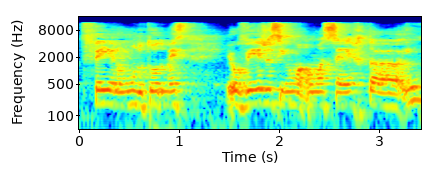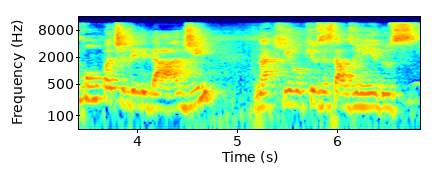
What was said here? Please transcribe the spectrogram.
feia no mundo todo, mas eu vejo assim, uma, uma certa incompatibilidade naquilo que os Estados Unidos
